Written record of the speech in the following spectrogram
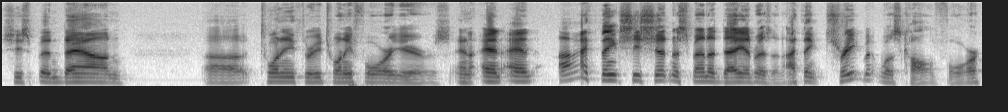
She's been down uh, 23, 24 years. And, and, and I think she shouldn't have spent a day in prison. I think treatment was called for.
